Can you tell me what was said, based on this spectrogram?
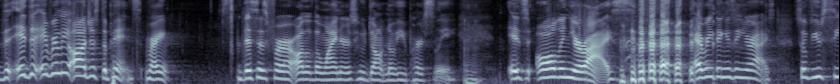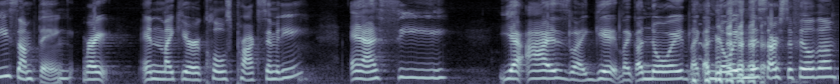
The, it it really all just depends, right? This is for all of the Winers who don't know you personally. Mm-hmm. It's all in your eyes. Everything is in your eyes. So if you see something, right, in like your close proximity, and I see your eyes like get like annoyed, like annoyedness starts to fill them.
